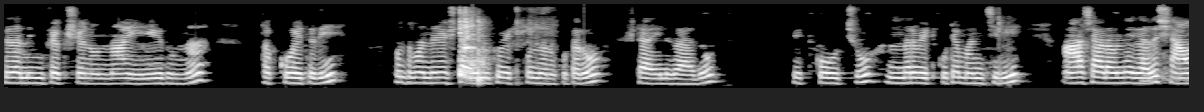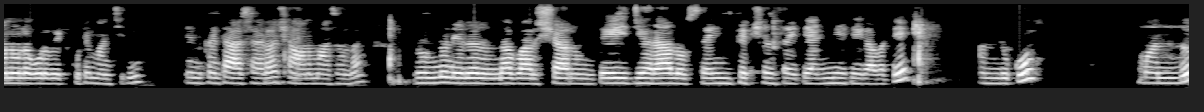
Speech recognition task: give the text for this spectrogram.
ఏదైనా ఇన్ఫెక్షన్ ఉన్నా ఏది ఉన్నా తక్కువ అవుతుంది కొంతమంది స్టైల్కి పెట్టుకుంది అనుకుంటారు. స్టైల్ కాదు. పెట్టుకోవచ్చు. అందరు పెట్టుకుంటే మంచిది. ఆషాఢంలో కాదు శ్రావణంలో కూడా పెట్టుకుంటే మంచిది. ఎందుకంటే ఆషాఢం శ్రావణ మాసంలో రెండు నెలల్లో వర్షాలు ఉంటాయి జ్వరాలు వస్తాయి ఇన్ఫెక్షన్స్ అయితే అన్నీ అవుతాయి కాబట్టి అందుకు మందు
